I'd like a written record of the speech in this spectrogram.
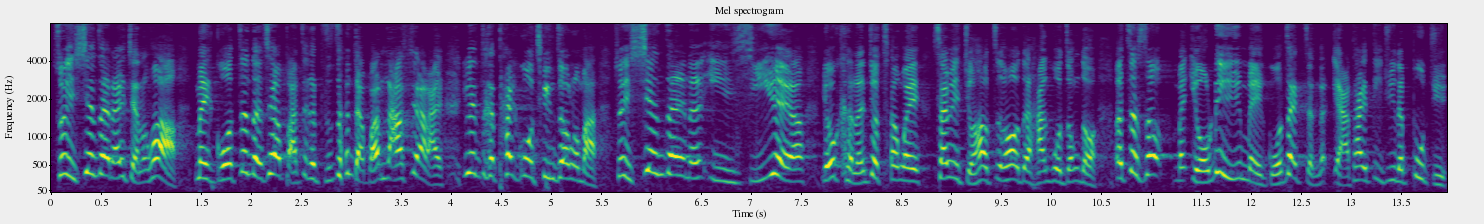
所以现在来讲的话，美。国真的是要把这个执政党把它拉下来，因为这个太过轻松了嘛。所以现在呢，尹锡悦啊，有可能就成为三月九号之后的韩国总统。而这时候美有利于美国在整个亚太地区的布局、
